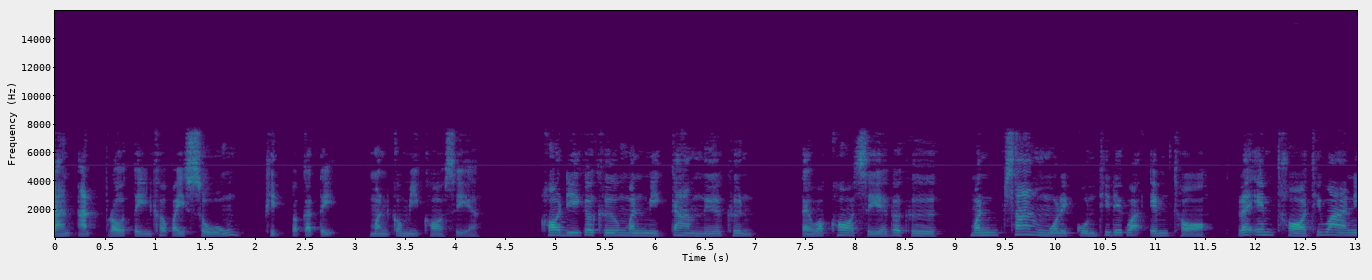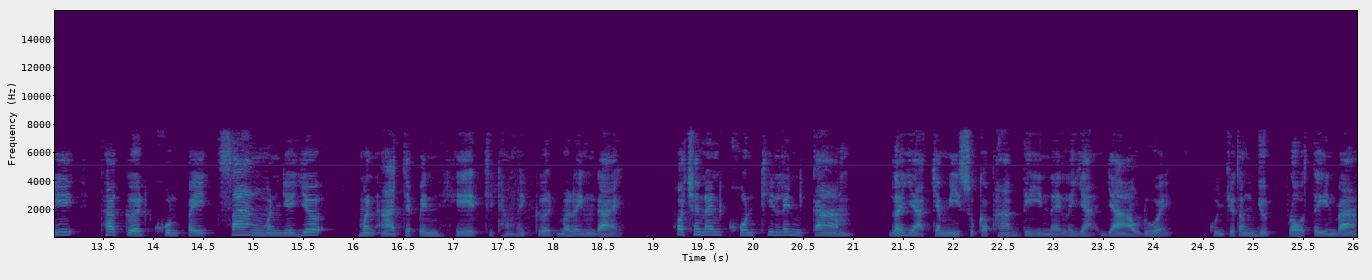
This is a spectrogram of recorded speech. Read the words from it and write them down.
การอัดโปรตีนเข้าไปสูงผิดปกติ มันก็มีข้อเสีย ข้อดีก็คือมันมีกล้ามเนื้อขึ้น แต่ว่าข้อเสียก็คือ มันสร้างโมเลกุลที่เรียกว่า mTOR และ mTOR ที่ว่านี้ถ้าเกิดคุณไปสร้างมันเยอะ มันอาจจะเป็นเหตุที่ทำให้เกิดมะเร็งได้ เพราะฉะนั้นคนที่เล่นกล้าม และอยากจะมีสุขภาพดีในระยะยาวด้วย คุณจะต้องหยุดโปรตีนบ้าง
